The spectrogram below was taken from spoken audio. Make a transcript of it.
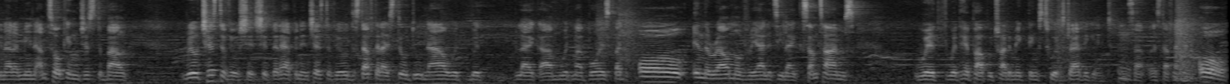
You know what I mean? I'm talking just about real Chesterville shit, shit that happened in Chesterville, the stuff that I still do now with with like um, with my boys, but all in the realm of reality. Like sometimes with with hip hop, we try to make things too extravagant and, stuff, and stuff like that, or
